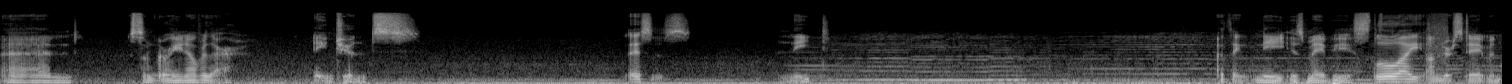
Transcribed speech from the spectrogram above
And some green over there. Ancients. This is neat. I think neat is maybe a slight understatement.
